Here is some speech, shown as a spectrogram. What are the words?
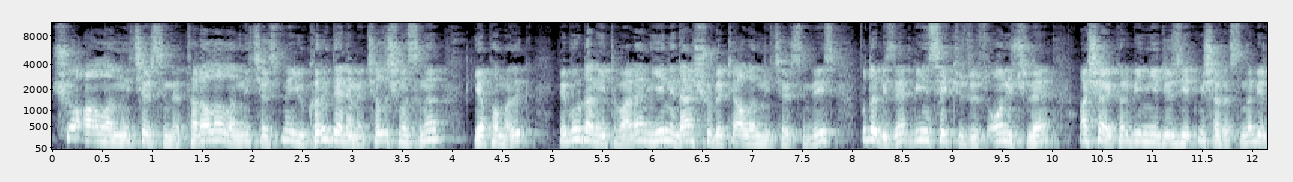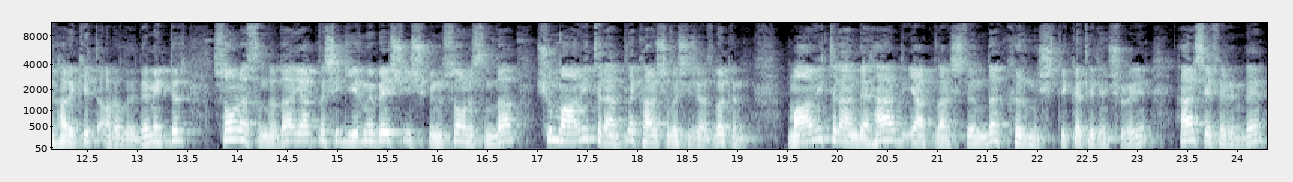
şu alanın içerisinde, taralı alanın içerisinde yukarı deneme çalışmasını yapamadık. Ve buradan itibaren yeniden şuradaki alanın içerisindeyiz. Bu da bize 1813 ile aşağı yukarı 1770 arasında bir hareket aralığı demektir. Sonrasında da yaklaşık 25 iş günü sonrasında şu mavi trendle karşılaşacağız. Bakın mavi trende her yaklaştığında kırmış. Dikkat edin şurayı. Her seferinde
